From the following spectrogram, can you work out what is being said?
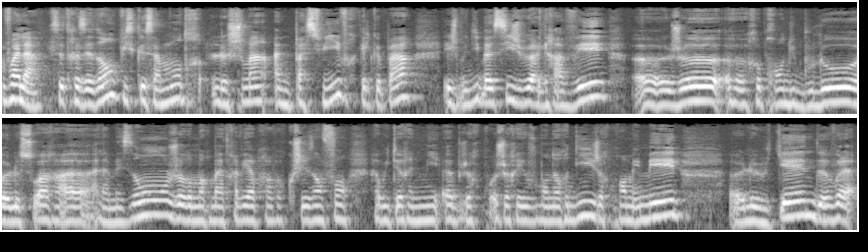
Voilà, c'est très aidant puisque ça montre le chemin à ne pas suivre quelque part. Et je me dis, bah, si je veux aggraver, euh, je euh, reprends du boulot euh, le soir à, la maison, je me remets à travailler après avoir couché les enfants à 8h30, hop, je, je réouvre mon ordi, je reprends mes mails, le week-end, voilà.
